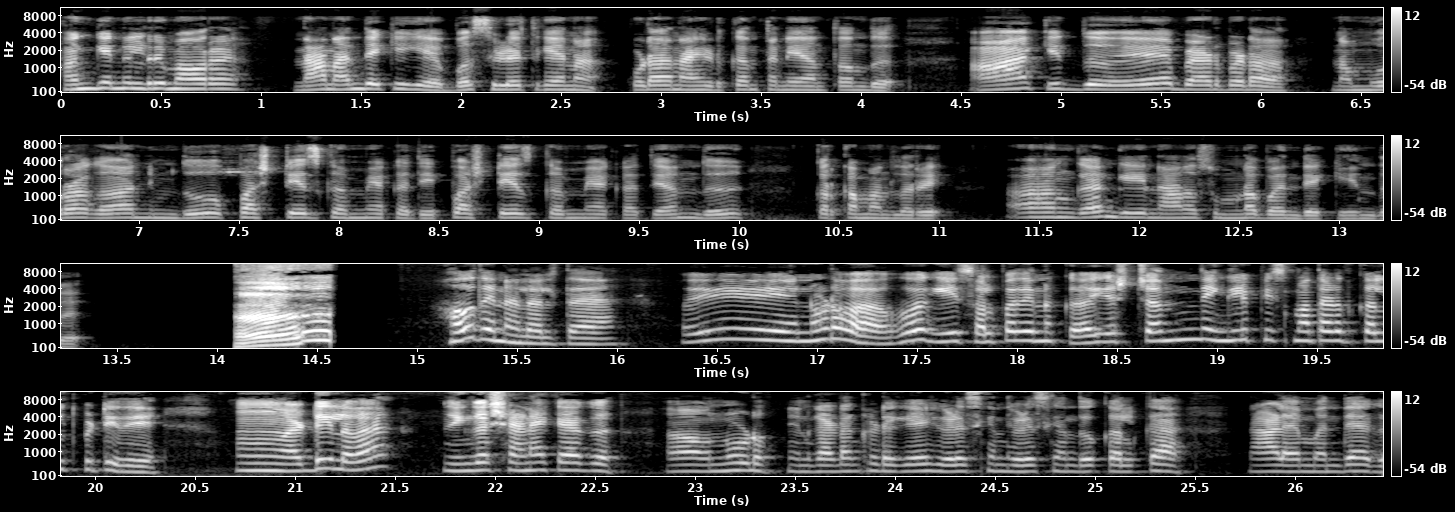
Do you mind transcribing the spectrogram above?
ಹಂಗೇನಿಲ್ರಿ ಮಾವ್ರ? ನಾನು ಅಂದೆಕಿಗೆ ಬಸ್ ಇಳಿತ್ಗೇನ ಕೂಡ ನಾ ಹಿಡ್ಕಂತಾನೆ ಅಂತಂದು. ಆಕಿದ್ದು, ಏ, ಬ್ಯಾಡ, ಬೇಡ. ನಮ್ಮೂರಾಗ ನಿಮ್ಮದು ಫಸ್ಟ್ ಏಜ್ ಕಮ್ಮಿ ಆಕತಿ ಫಸ್ಟ್ ಏಜ್ ಕಮ್ಮಿ ಆಕತಿ ಅಂದು ಕರ್ಕೊಂಬಂದ್ಲರಿ ಹಂಗಾಗಿ ನಾನು ಸುಮ್ಮನೆ ಬಂದೇಕಿ ಹಿಂದೆ ಹೌದೇನ ಲಲಿತ? ಏ, ನೋಡವ, ಹೋಗಿ ಸ್ವಲ್ಪ ದಿನಕ್ಕೆ ಎಷ್ಟು ಚಂದ ಇಂಗ್ಲಿಷ್ ಪೀಸ್ ಮಾತಾಡೋದು ಕಲ್ತ್ಬಿಟ್ಟಿದೆ. ಹ್ಞೂ ಅಡ್ಡಿಲ್ಲವ ನಿಂಗ ಆಗ. ನೋಡು ನಿನ್ನ ಗಂಡನ ಕಡೆಗೆ ಹೇಳಿಸ್ಕೊಂಡು ಹೇಳಿಸ್ಕೊಂಡು ಕಲ್ಕ. ನಾಳೆ ಮಂದ್ಯಾಗ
